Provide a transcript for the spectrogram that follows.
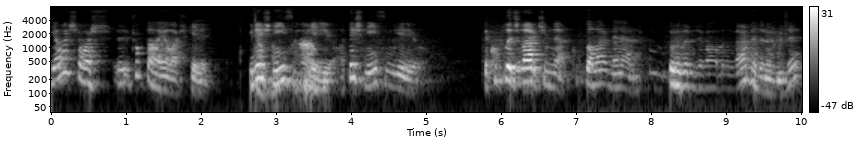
yavaş yavaş, e, çok daha yavaş gelelim. Güneş neyi simgeliyor, ateş neyi simgeliyor? İşte kuklacılar kimler, kuklalar neler? Bütün bu soruların cevabını vermeden önce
